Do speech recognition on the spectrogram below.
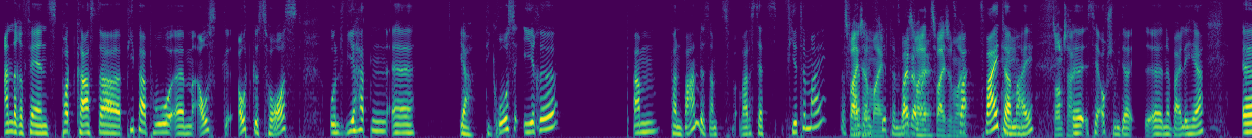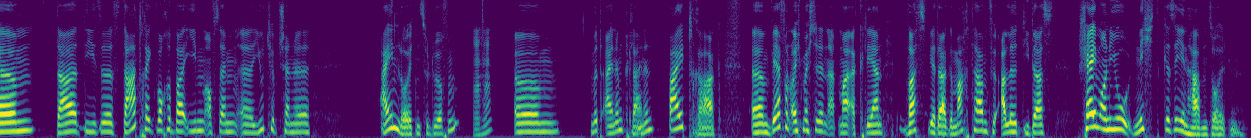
andere Fans, Podcaster, Pipapo ähm, outgesourced und wir hatten äh, ja, die große Ehre am, wann war das? Am, war das der 4. Mai? Das 2. Mai. 4. Mai. Das war der 2. Mai. 2. Mhm. Mai. Sonntag. Äh, ist ja auch schon wieder äh, eine Weile her. Ähm, da diese Star Trek-Woche bei ihm auf seinem äh, YouTube-Channel einläuten zu dürfen. Mhm. Ähm, mit einem kleinen Beitrag. Ähm, wer von euch möchte denn mal erklären, was wir da gemacht haben für alle, die das Shame on You nicht gesehen haben sollten?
